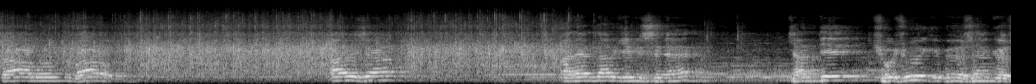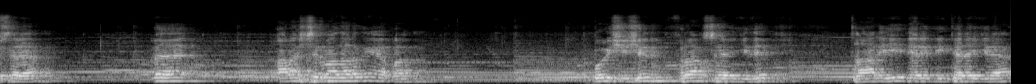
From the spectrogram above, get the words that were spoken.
Sağ olun, var olun. Ayrıca Alemdar gemisine kendi çocuğu gibi özen gösteren ve araştırmalarını yapan bu iş için Fransa'ya gidip tarihi derinliklere giren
